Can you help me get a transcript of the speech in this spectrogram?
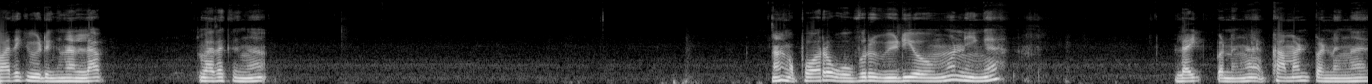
வதக்கி விடுங்க. நல்லா வதக்குங்க. நாங்கள் போகிற ஒவ்வொரு வீடியோவும் நீங்கள் லைக் பண்ணுங்கள் கமெண்ட் பண்ணுங்கள்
